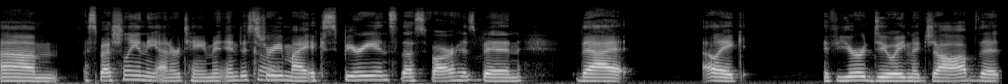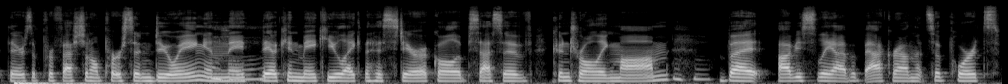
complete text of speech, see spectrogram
um, especially in the entertainment industry, my experience thus far has been that like if you're doing the job that there's a professional person doing and they they can make you like the hysterical obsessive controlling mom but obviously I have a background that supports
